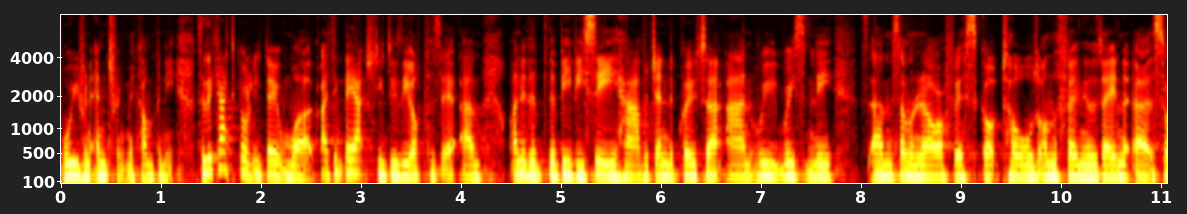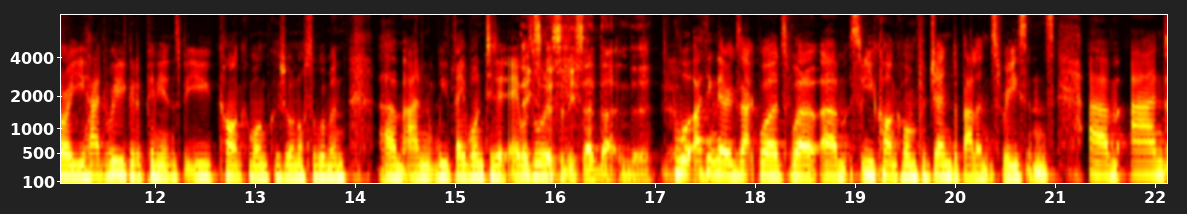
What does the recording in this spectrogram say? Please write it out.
or even entering the company. So they categorically don't work. I think they actually do the opposite. Um, I know the, the BBC have a gender quota, and we recently um, someone in our office got told on the phone the other day, uh, "Sorry, you had really good opinions, but you can't come on because you're not a woman." Um, and we they wanted it. It they was all, explicitly said that in the. well, I think their exact words were, um, "So you can't come on for gender balance reasons." Um, and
